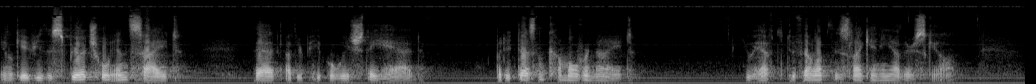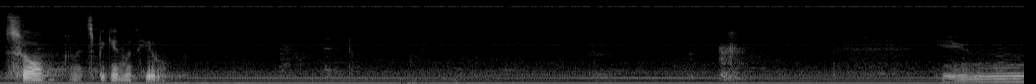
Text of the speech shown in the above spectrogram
It'll give you the spiritual insight that other people wish they had. But it doesn't come overnight. You have to develop this like any other skill. So let's begin with you. you.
